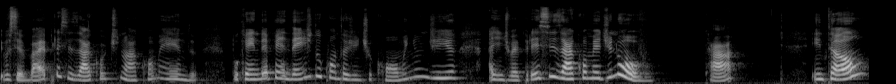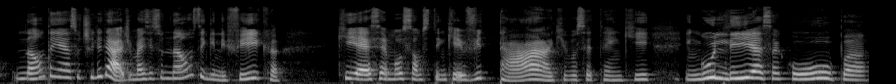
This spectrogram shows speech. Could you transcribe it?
E você vai precisar continuar comendo. Porque independente do quanto a gente come em um dia, a gente vai precisar comer de novo, tá? Então, não tem essa utilidade. Mas isso não significa que essa emoção você tem que evitar, que você tem que engolir essa culpa.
